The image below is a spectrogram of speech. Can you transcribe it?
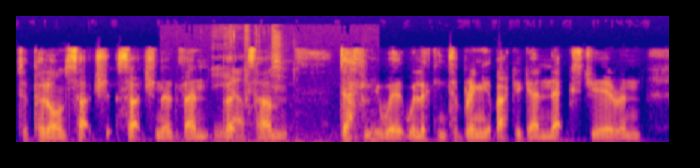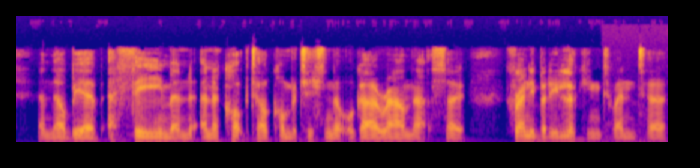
to put on such such an event. Yeah, but um, definitely, we're, we're looking to bring it back again next year, and, and there'll be a, a theme and, and a cocktail competition that will go around that. So for anybody looking to enter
